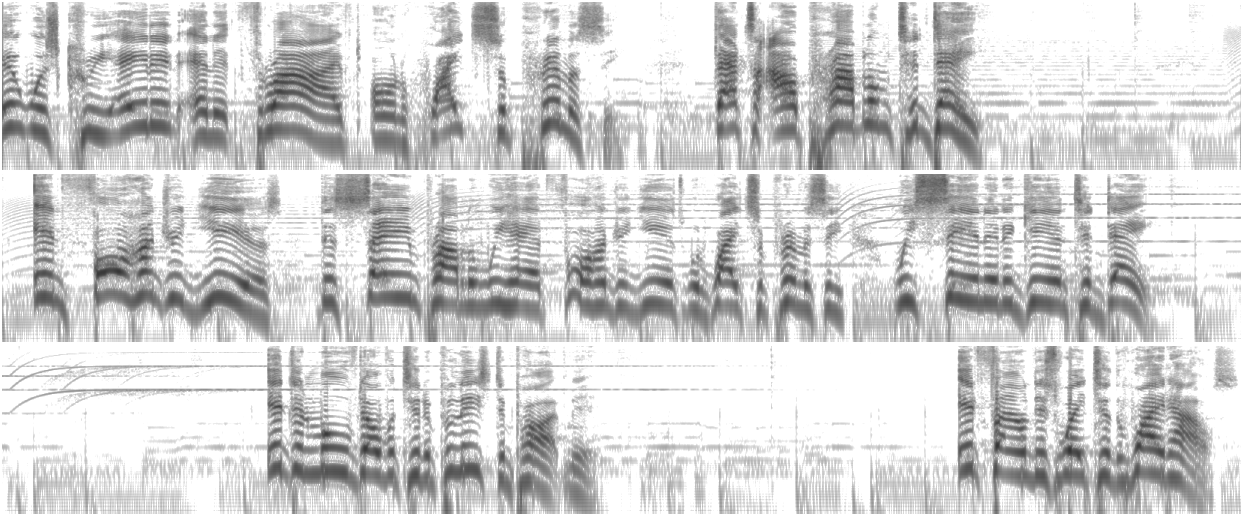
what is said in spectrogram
It was created and it thrived on white supremacy. That's our problem today. In 400 years, the same problem we had 400 years with white supremacy, we seeing it again today. It done moved over to the police department. It found its way to the White House.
